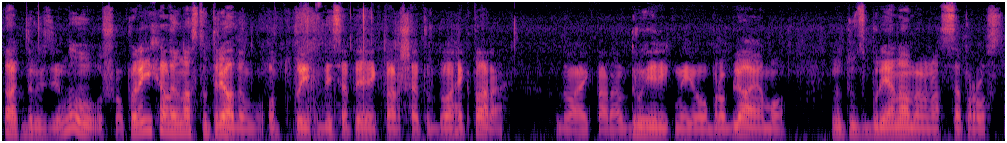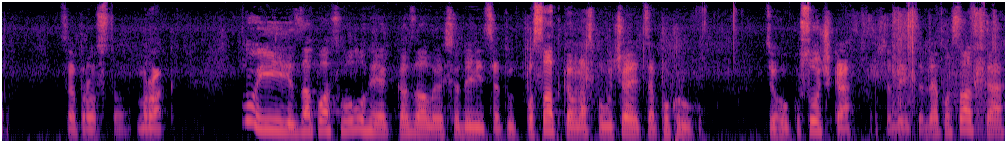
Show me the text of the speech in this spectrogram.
Так, друзі, ну що, переїхали в нас тут рядом, от тих 10 гектар, ще тут 2 гектара. 2 гектара. В другий рік ми його обробляємо. Ну тут з бур'янами у нас все просто. Це просто мрак. Ну і запас вологи, як казали, ось дивіться, тут посадка в нас виходить по кругу цього кусочка. Ось дивіться, де посадка,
